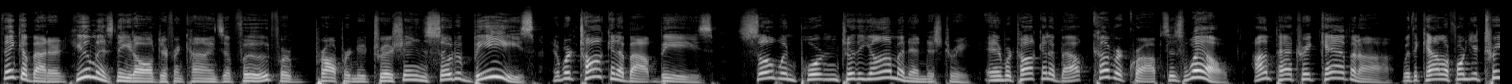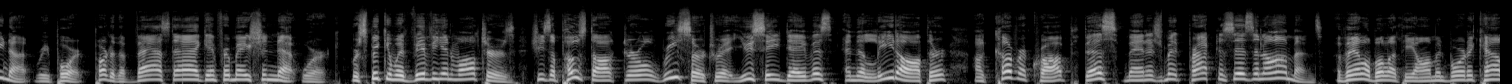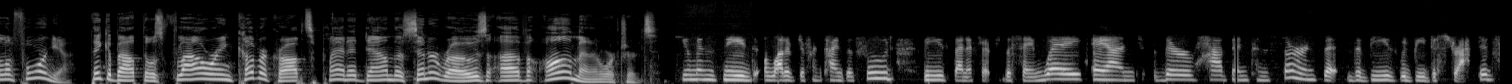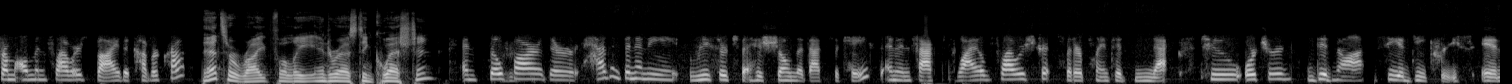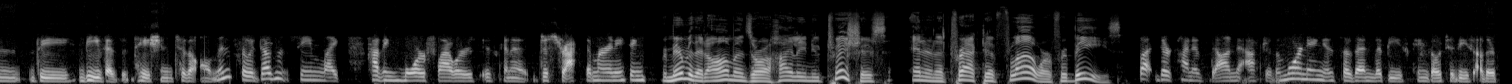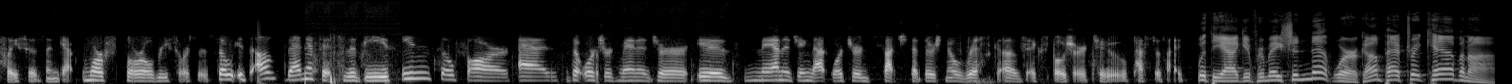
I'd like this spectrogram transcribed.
Think about it. Humans need all different kinds of food for proper nutrition, and so do bees. And we're talking about bees. So important to the almond industry. And we're talking about cover crops as well. I'm Patrick Cavanaugh with the California Tree Nut Report, part of the Vast Ag Information Network. We're speaking with Vivian Wauters. She's a postdoctoral researcher at UC Davis and the lead author of Cover Crop Best Management Practices in Almonds, available at the Almond Board of California. Think about those flowering cover crops planted down the center rows of almond orchards. Humans need a lot of different kinds of food. Bees benefit the same way. And there have been concerns that the bees would be distracted from almond flowers by the cover crop. That's a rightfully interesting question. And so far, there hasn't been any research that has shown that that's the case. And in fact, wildflower strips that are planted next to orchards did not see a decrease in the bee visitation to the almonds. So it doesn't seem like having more flowers is going to distract them or anything. Remember that almonds are a highly nutritious and an attractive flower for bees but they're kind of done after the morning. And so then the bees can go to these other places and get more floral resources. So it's of benefit to the bees insofar as the orchard manager is managing that orchard such that there's no risk of exposure to pesticides. With the Ag Information Network, I'm Patrick Cavanaugh.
